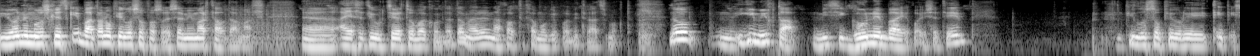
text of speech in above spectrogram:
იონე მოსხიც კი ბატონო ფილოსოფოსო ესე მიმართავდა მას აი ესეთი ურთიერთობა ქონდა და მე ნახავთ ხა მოგიყვებით რაც მოხდა ну იგი მიხვდა მისი გონება იყო ესეთი. ფილოსოფიური ტიპის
